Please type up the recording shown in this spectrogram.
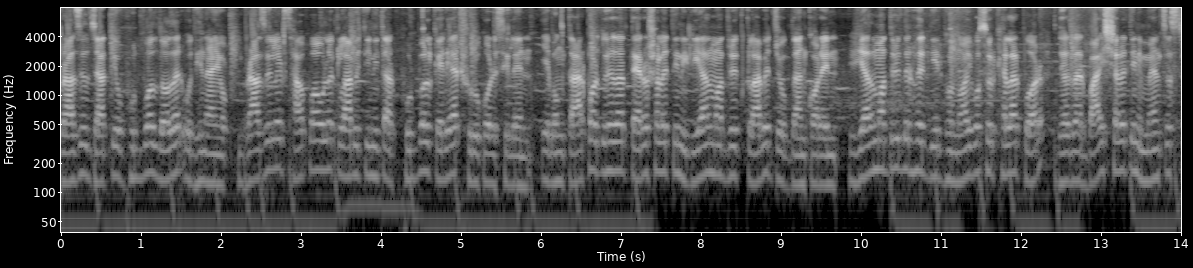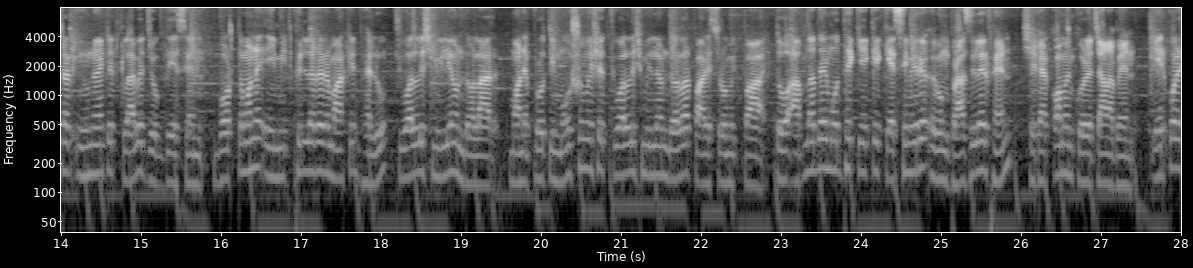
ব্রাজিল জাতীয় ফুটবল দলের অধিনায়ক। ব্রাজিলের সাও পাওলো ক্লাবে তিনি তার ফুটবল ক্যারিয়ার শুরু করেছিলেন এবং তারপর দুই হাজার তেরো সালে তিনি রিয়াল মাদ্রিদ ক্লাবে যোগদান করেন। রিয়াল মাদ্রিদের হয়ে দীর্ঘ নয় বছর খেলার পর দুই হাজার বাইশ সালে তিনি ম্যানচেস্টার ইউনাইটেড ক্লাবে যোগ দিয়েছেন বর্তমানে এই মিডফিল্ডারের মার্কেট ভ্যালু চুয়াল্লিশ মিলিয়ন ডলার মানে প্রতি মৌসুমে সে চুয়াল্লিশ মিলিয়ন ডলার পারিশ্রমিক পায়। তো আপনাদের মধ্যে কে কে ক্যাসিমিরো এবং ব্রাজিলের ফ্যান সেটা কমেন্ট করে জানাবেন। এরপরে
